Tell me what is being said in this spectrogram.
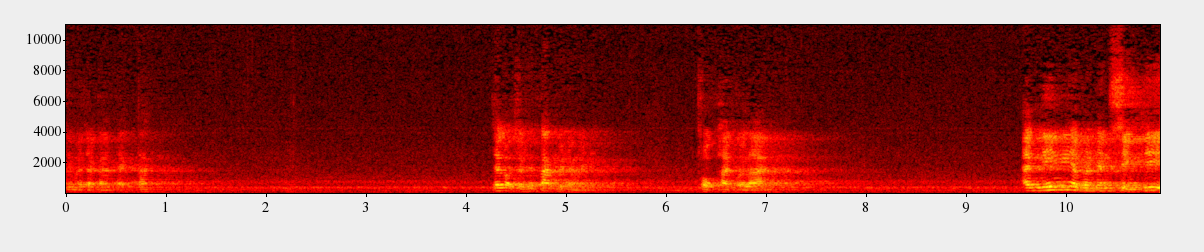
ที่มาจากการแต่งตั้งแล้วเราจะเลือกตั้งไปทำไมเนี่ยหกพันกว่าล้าน อันนี้เนี่ยมันเป็นสิ่งที่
